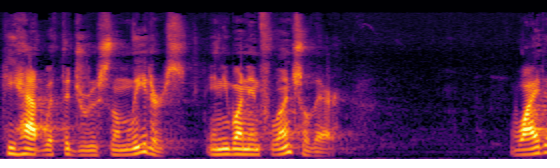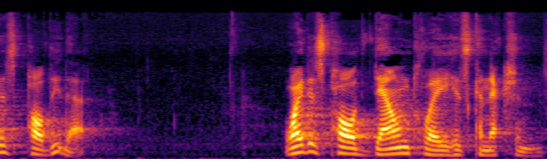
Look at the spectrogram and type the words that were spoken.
he had with the Jerusalem leaders, anyone influential there. Why does Paul do that? Why does Paul downplay his connections?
